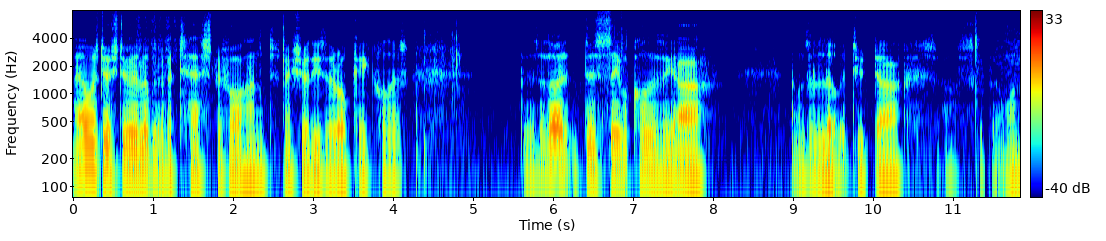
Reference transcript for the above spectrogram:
I always just do a little bit of a test beforehand to make sure these are okay colours. Because although it does say what colour they are, that one's a little bit too dark, so I'll skip that one.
